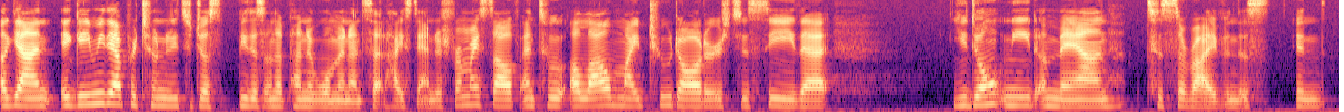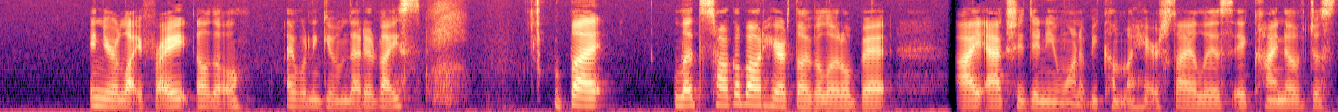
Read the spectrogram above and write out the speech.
again, it gave me the opportunity to just be this independent woman and set high standards for myself and to allow my two daughters to see that you don't need a man to survive in this in in your life, right? Although I wouldn't give them that advice. But let's talk about hair thug a little bit. I actually didn't even want to become a hairstylist. It kind of just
